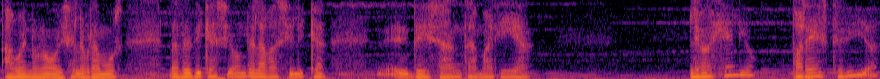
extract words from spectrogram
Ah, bueno, no, hoy celebramos la dedicación de la Basílica de Santa María el Evangelio para este día,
